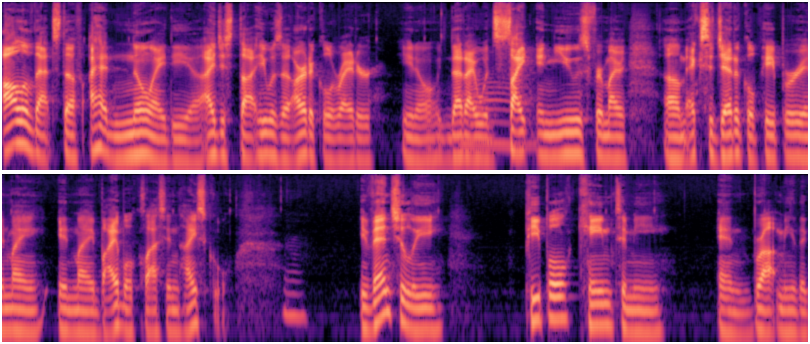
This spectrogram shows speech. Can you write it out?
all of that stuff. I had no idea. I just thought he was an article writer, you know, that I would cite and use for my um, exegetical paper in my in my Bible class in high school. Eventually, people came to me and brought me the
